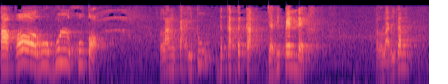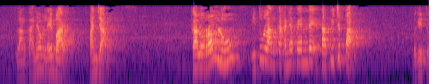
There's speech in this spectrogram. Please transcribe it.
taqarubul khuta. Langkah itu dekat-dekat, jadi pendek. Kalau lari kan langkahnya lebar, panjang. Kalau ramlu itu langkahnya pendek tapi cepat. Begitu.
